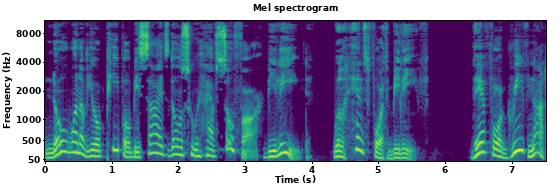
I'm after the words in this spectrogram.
No one of your people besides those who have so far believed will henceforth believe. Therefore grieve not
